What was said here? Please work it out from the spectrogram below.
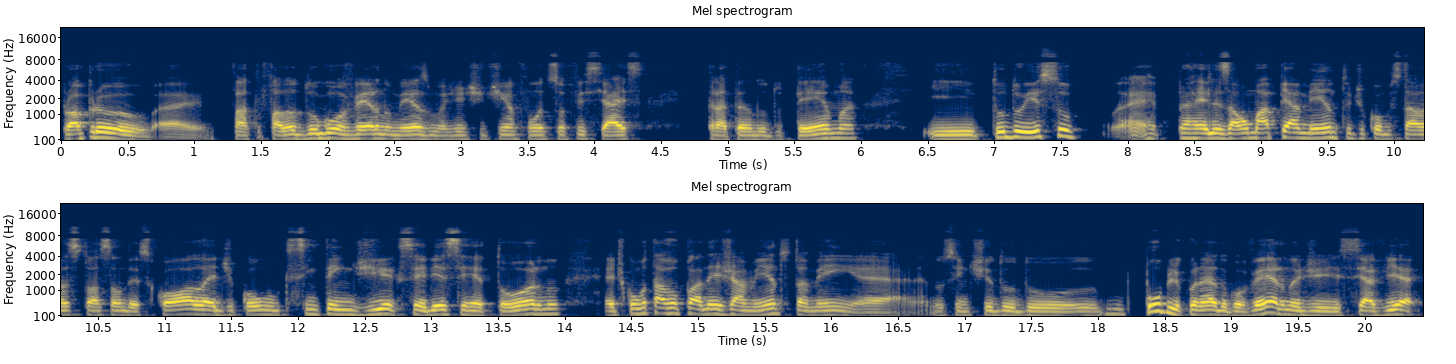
próprio é, falando do governo mesmo, a gente tinha fontes oficiais tratando do tema, e tudo isso é, para realizar um mapeamento de como estava a situação da escola, de como se entendia que seria esse retorno, é, de como estava o planejamento também é, no sentido do público, né, do governo, de se havia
